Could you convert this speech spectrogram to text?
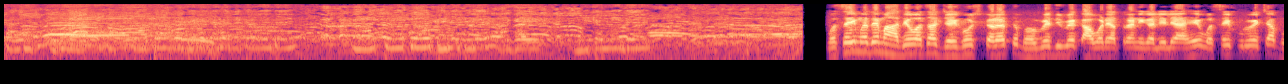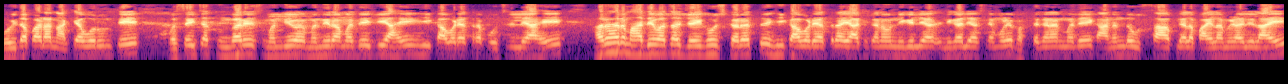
टाइम यात्रा को धीरे धीरे निकलने दें यात्रा को धीरे धीरे आगे निकलने दें वसईमध्ये महादेवाचा जयघोष करत भव्य दिव्य कावड यात्रा निघालेली आहे. वसई पूर्वेच्या भोईदापाडा नाक्यावरून ते वसईच्या तुंगारेश मंदिर मंदिरामध्ये जी आहे ही कावड यात्रा पोहोचलेली आहे. हर हर महादेवाचा जयघोष करत ही कावड यात्रा या ठिकाणाहून निघाली निघाली असल्यामुळे भक्तगणांमध्ये एक आनंद उत्साह आपल्याला पाहायला मिळालेला आहे.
